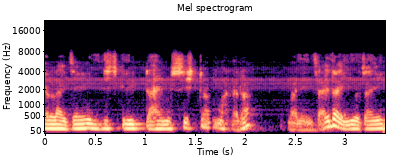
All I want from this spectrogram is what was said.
यसलाई चाहिँ डिस्क्रिट टाइम सिस्टम भनेर भनिन्छ है त। यो चाहिँ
